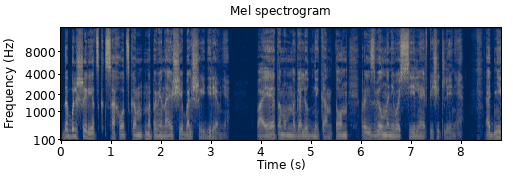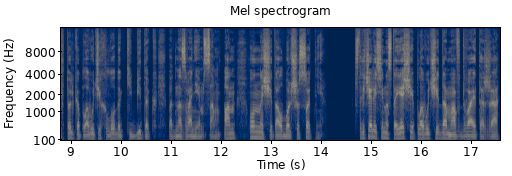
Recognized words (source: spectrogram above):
да Большерецк с Охотском, напоминающие большие деревни. Поэтому многолюдный кантон произвел на него сильное впечатление. Одних только плавучих лодок-кибиток под названием «Сампан» он насчитал больше сотни. Встречались и настоящие плавучие дома в два этажа,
